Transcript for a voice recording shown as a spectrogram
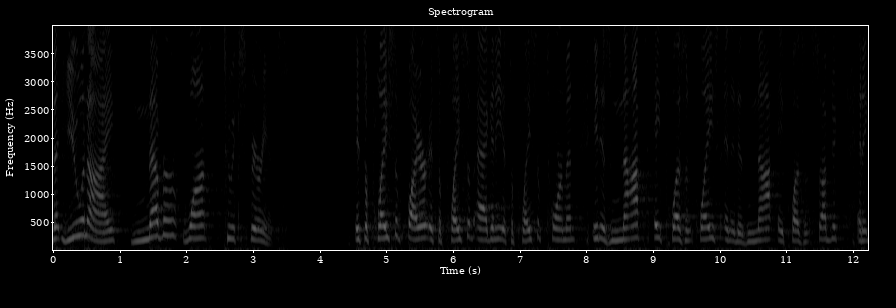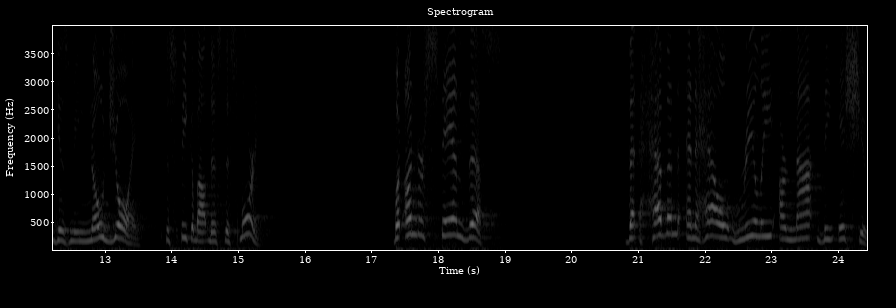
that you and I never want to experience. It's a place of fire, it's a place of agony, it's a place of torment. It is not a pleasant place, and it is not a pleasant subject, and it gives me no joy to speak about this this morning. But understand this that heaven and hell really are not the issue.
